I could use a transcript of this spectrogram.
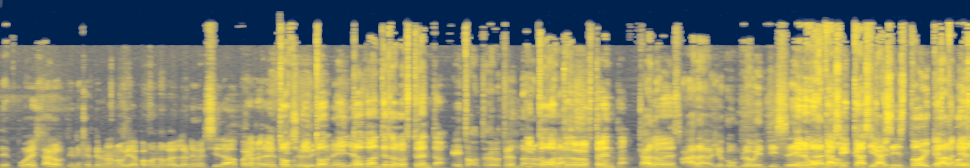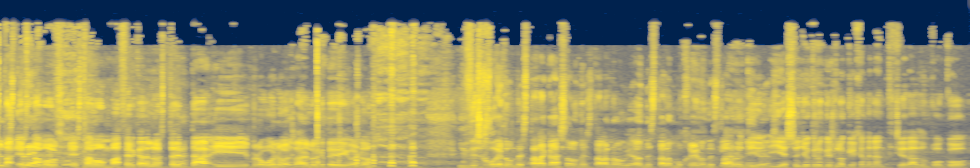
Después, claro, tienes que tener una novia para cuando acabes la universidad, para Claro, irte y, todo, piso y vivir to- con y ella. todo antes de los 30. Y todo antes de los 30, Y no todo antes de los 30. Claro, ¿sabes? ahora yo cumplo 26 Tenemos años casi, casi. y así estoy, calvo esta- estamos, estamos más cerca de los 30, y, pero bueno, ¿sabes lo que te digo, no? Y dices, joder, ¿dónde está la casa? ¿Dónde está la novia? ¿Dónde está la mujer? ¿Dónde están Claro, los tío. niños? Y eso yo creo que es lo que genera ansiedad un poco,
